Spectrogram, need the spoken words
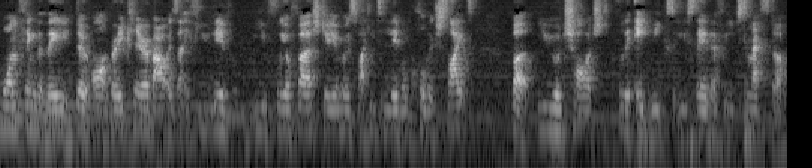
One thing that they don't aren't very clear about is that if you live you, for your first year, you're most likely to live on college site, but you are charged for the eight weeks that you stay there for each semester.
